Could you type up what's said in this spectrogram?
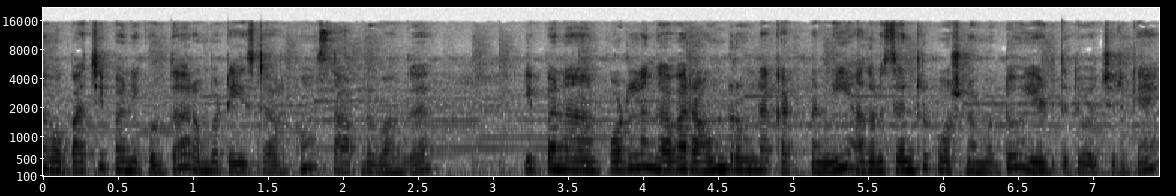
நம்ம பஜ்ஜி பண்ணி கொடுத்தா ரொம்ப டேஸ்ட்டாக இருக்கும் சாப்பிடுவாங்க. இப்போ நான் புடலங்காவை ரவுண்ட் ரவுண்டாக கட் பண்ணி அதோட சென்ட்ரு போர்ஷனை மட்டும் எடுத்துகிட்டு வச்சுருக்கேன்.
